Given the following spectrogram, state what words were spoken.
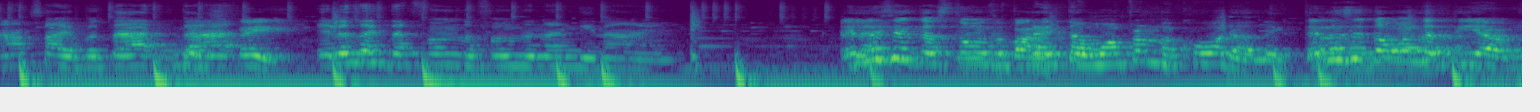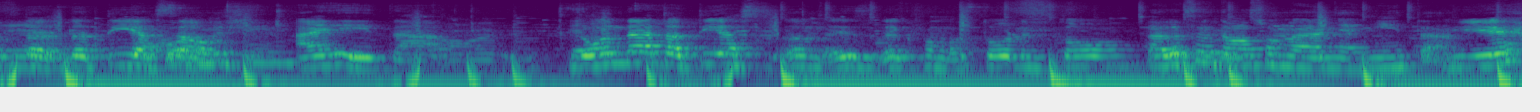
I'm sorry, but that It looks that fake. it looks like that from the from the '99. It looks like the stones about Like it. the one from the quarter. Like It looks like the one the Tia, Yeah. the, the Tia quarter sells. I hate that one. The one that the Tia um, is like from a stolen store. That looks like the ones from La Ñañita. Yeah.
